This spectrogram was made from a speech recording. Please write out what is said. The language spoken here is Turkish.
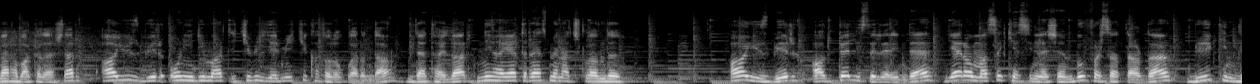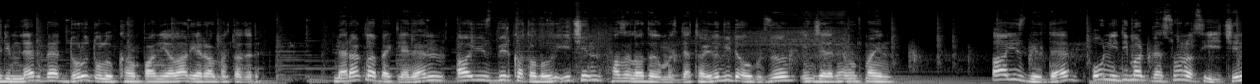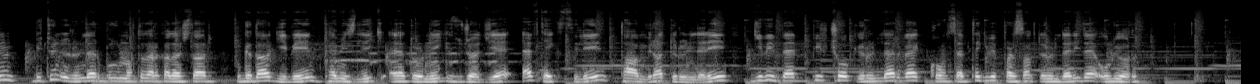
Merhaba arkadaşlar. A101 17 Mart 2022 kataloglarında detaylar nihayet resmen açıklandı. A101 aktüel listelerinde yer alması kesinleşen bu fırsatlarda büyük indirimler ve dolu dolu kampanyalar yer almaktadır. Merakla beklenen A101 kataloğu için hazırladığımız detaylı videomuzu incelemeyi unutmayın. A101'de 17 Mart ve sonrası için bütün ürünler bulunmaktadır arkadaşlar. Gıda gibi, temizlik, elektronik, züccaciye, ev tekstili, tamirat ürünleri gibi ve birçok ürünler ve konsepte gibi fırsat ürünleri de oluyor.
